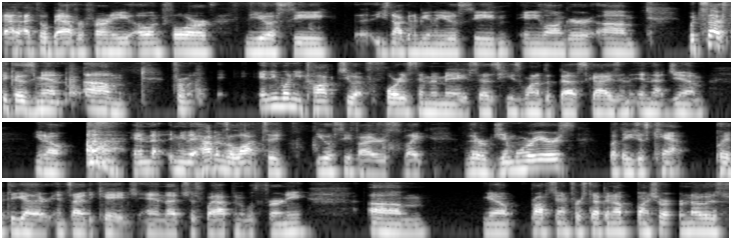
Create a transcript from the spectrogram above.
I, I feel bad for Fernie, 0 and 4 in the UFC. he's not going to be in the UFC any longer, um, which sucks because man, um, from anyone you talk to at Fortis MMA says he's one of the best guys in, in that gym, you know, and I mean it happens a lot to UFC fighters. Like they're gym warriors, but they just can't put it together inside the cage, and that's just what happened with Fernie. Um, you know, props to him for stepping up on short notice,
